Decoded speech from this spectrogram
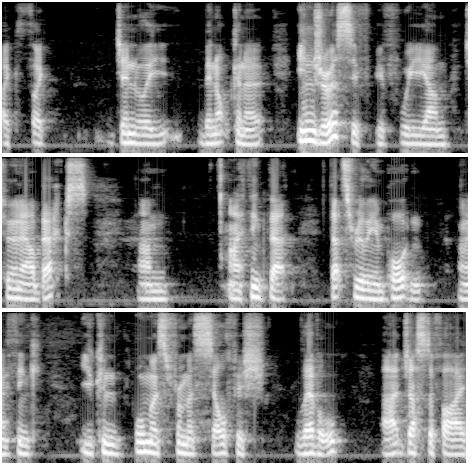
like, like generally they're not going to injure us if, if we um, turn our backs. Um, I think that that's really important. And I think you can almost from a selfish level uh, justify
